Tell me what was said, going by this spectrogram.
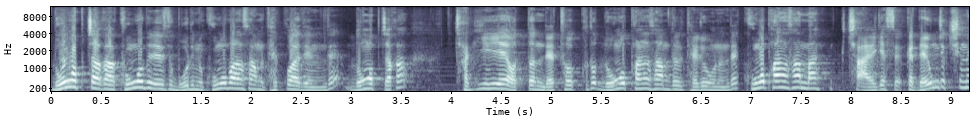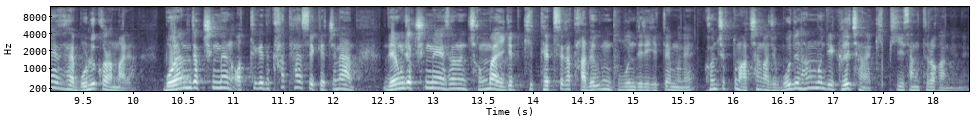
농업자가 공업에 대해서 모르면 공업하는 사람을 데리고 와야 되는데 농업자가 자기의 어떤 네트워크로 농업하는 사람들을 데려오는데 공업하는 사람만 잘 알겠어요. 그러니까 내용적 측면에서 잘 모를 거란 말이야. 모양적 측면 어떻게든 카피할 수 있겠지만 내용적 측면에서는 정말 이게 뎁스가 다른 부분들이기 때문에 건축도 마찬가지고 모든 학문들이 그렇잖아요. 깊이 이상 들어가면은.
